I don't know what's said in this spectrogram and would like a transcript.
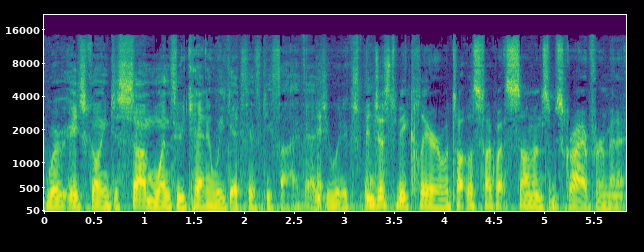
where it's going to sum 1 through 10, and we get 55, as you would expect. And just to be clear, we'll talk, let's talk about sum and subscribe for a minute.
